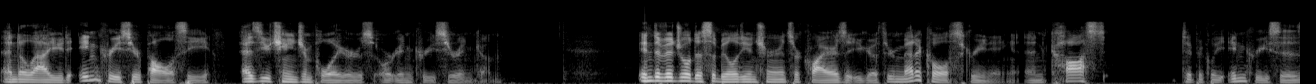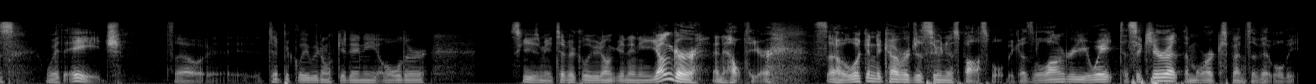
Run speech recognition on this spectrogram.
and allow you to increase your policy as you change employers or increase your income. Individual disability insurance requires that you go through medical screening, and cost typically increases with age. So typically we don't get any older, excuse me, typically we don't get any younger and healthier. So look into coverage as soon as possible because the longer you wait to secure it, the more expensive it will be.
